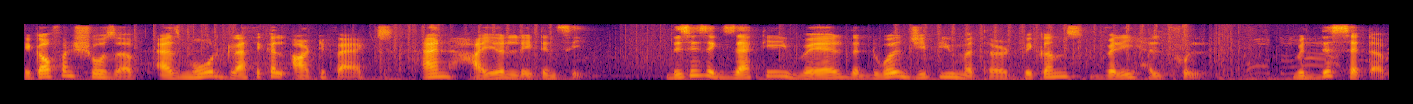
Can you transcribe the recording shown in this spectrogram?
It often shows up as more graphical artifacts and higher latency. This is exactly where the dual GPU method becomes very helpful. With this setup,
